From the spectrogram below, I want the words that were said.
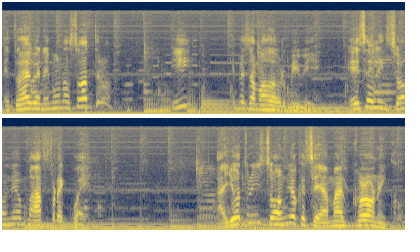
entonces venimos nosotros y empezamos a dormir bien. Ese es el insomnio más frecuente. Hay otro insomnio que se llama el crónico.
